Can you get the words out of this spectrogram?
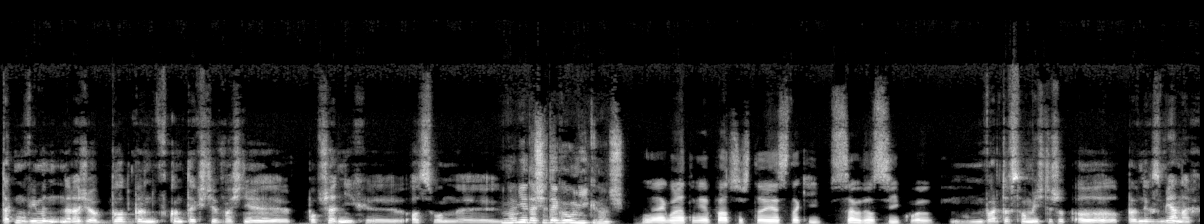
tak mówimy na razie o Bloodborne w kontekście właśnie poprzednich y, odsłon. y, No nie da się tego uniknąć. No, jakby na to nie patrzeć, to jest taki pseudo-sequel. Warto wspomnieć też o, o pewnych zmianach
